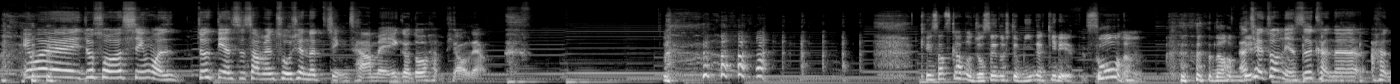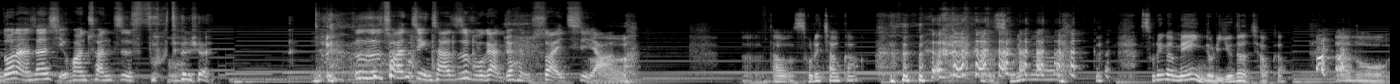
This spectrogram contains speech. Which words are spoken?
因为就说新闻，就电视上面出现的警察，每一个都很漂亮。警察官の女性の人みんな綺麗ってそうなん、なんで而且重点是，可能很多男生喜欢穿制服的人，就是穿警察制服，感觉很帅气啊。あーうん多分それちゃうか多分それがそれがメインの理由なんちゃうかあの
